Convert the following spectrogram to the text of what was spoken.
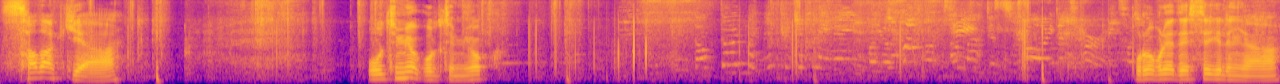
Salak ya. Ultim yok ultim yok. Bro buraya desteğe gelin ya.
